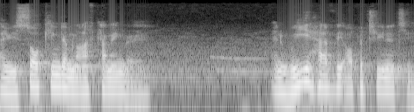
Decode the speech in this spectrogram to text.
And we saw kingdom life coming there. And we have the opportunity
